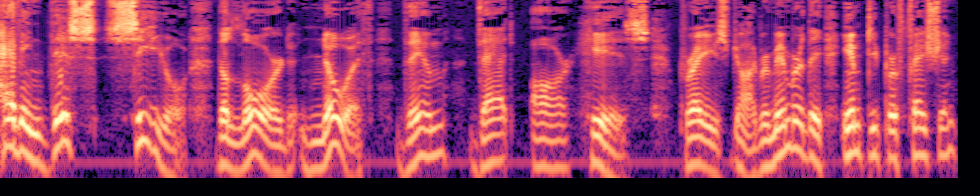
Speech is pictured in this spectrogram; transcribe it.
having this seal, the Lord knoweth them that are his. Praise God. Remember the empty profession?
